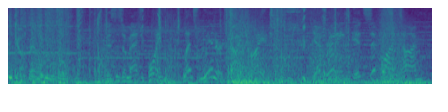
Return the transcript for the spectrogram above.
You got bamboozled. This is a match point. Let's win or die trying. Get ready. It's zipline time.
